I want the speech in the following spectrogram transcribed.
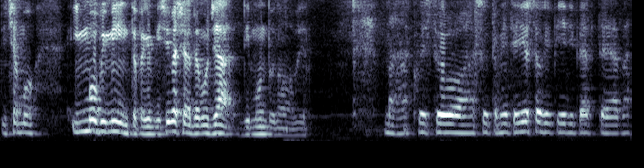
diciamo, in movimento, perché visiva ce l'abbiamo già di Mondo 9 ma questo assolutamente io sto con i piedi per terra.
